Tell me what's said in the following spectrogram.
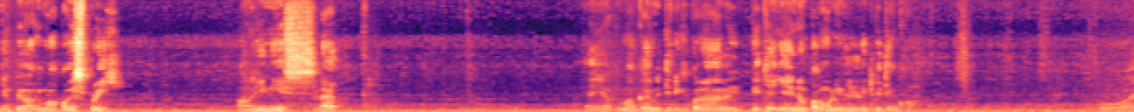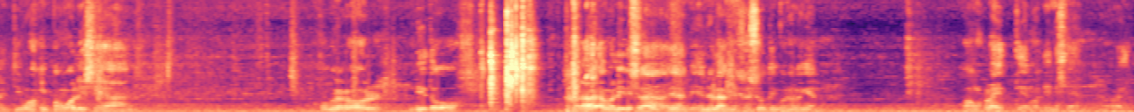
Diyan pa yung aking mga pang-spray. Malinis, lahat. Yan yung mga gamit. Hindi ko pa nalipit yan. Yan yung panghuling lilipitin ko. Alright. Yung aking pangwalis, ayan. Overall, dito, wala na, malinis na. Ayan, yan na lang. Susutin ko na lang yan. Pang flight, yan, malinis yan. Alright.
